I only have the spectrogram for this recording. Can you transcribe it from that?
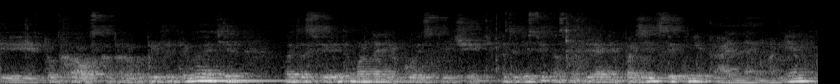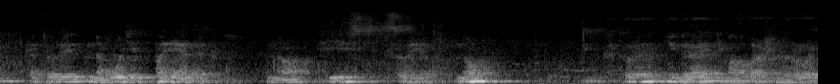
И тот хаос, который вы претерпеваете в этой сфере, это можно легко исключить. Это действительно с материальной позиции уникальный момент, который наводит порядок. Но есть свое но, которое играет немаловажную роль.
